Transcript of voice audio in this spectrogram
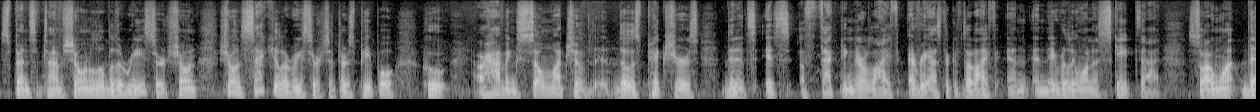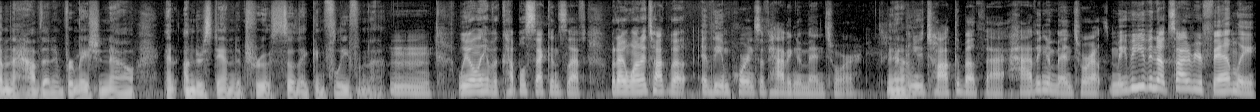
spend some time showing a little bit of research, showing, showing secular research that there's people who are having so much of those pictures that it's, it's affecting their life, every aspect of their life, and, and they really want to escape that. So I want them to have that information now and understand the truth so they can flee from that. Mm. We only have a couple seconds left, but I want to talk about the importance of having a mentor. Yeah. And you talk about that, having a mentor, maybe even outside of your family,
